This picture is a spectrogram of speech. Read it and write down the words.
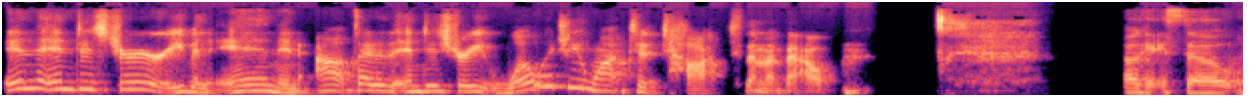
in the industry or even in and outside of the industry, what would you want to talk to them about? Okay, so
